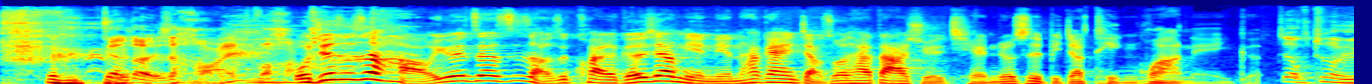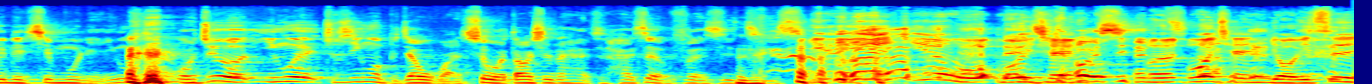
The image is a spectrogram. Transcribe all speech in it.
这样到底是好还是不好？我觉得是好，因为这样至少是快乐。可是像年年，他刚才讲说，他大学前就是比较听话那一个，这突然有点羡慕你，因为我就因为就是因为比较晚，所以我到现在还是还是很愤世嫉俗。因为因为我我以前我我以前有一次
